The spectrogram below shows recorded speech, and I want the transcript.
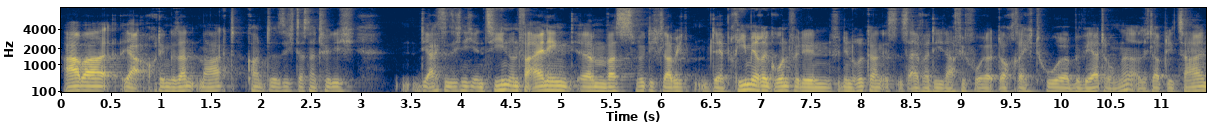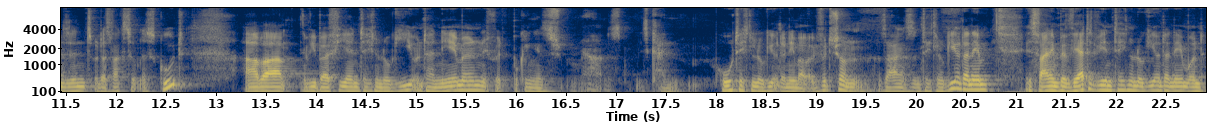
Aber ja, auch dem Gesamtmarkt konnte sich das natürlich die Aktie sich nicht entziehen und vor allen Dingen, ähm, was wirklich, glaube ich, der primäre Grund für den, für den Rückgang ist, ist einfach die nach wie vor doch recht hohe Bewertung. Ne? Also ich glaube, die Zahlen sind und das Wachstum ist gut, aber wie bei vielen Technologieunternehmen, ich würde Booking jetzt, ja, das ist kein Hochtechnologieunternehmen, aber ich würde schon sagen, es ist ein Technologieunternehmen, ist vor allen Dingen bewertet wie ein Technologieunternehmen und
